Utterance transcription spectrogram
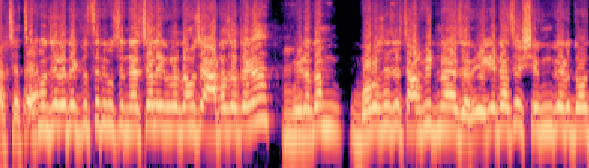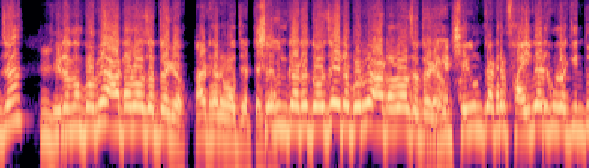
আচ্ছা আচ্ছা। এখন যেটা দেখতেছেন হচ্ছে ন্যাচারাল এগুলোর দাম হচ্ছে আট হাজার টাকা। এটার দাম বড় সাইজে চার ফিট নয় হাজার। এটা আছে সেগুন কাঠের দরজা। এটার দাম পড়বে আঠারো হাজার টাকা। আঠারো হাজার টাকা। সেগুন কাঠের দরজা এটা পড়বে আঠারো হাজার টাকা। দেখেন সেগুন কাঠের ফাইবারগুলো কিন্তু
